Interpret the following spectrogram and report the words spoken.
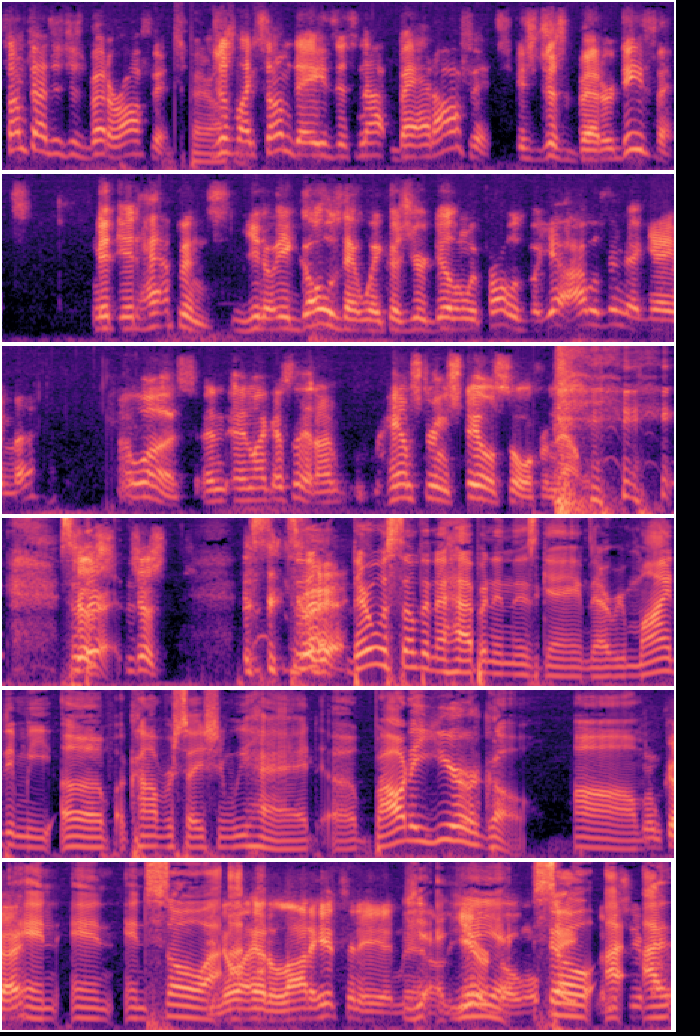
Sometimes it's just better offense. Better just offense. like some days it's not bad offense. It's just better defense. It, it happens. You know, it goes that way because you're dealing with pros. But yeah, I was in that game, man. I was, and and like I said, I'm hamstring still sore from that one. so just, there, just so there, was something that happened in this game that reminded me of a conversation we had about a year ago. Um, okay. And and and so you know I, I, had a lot of hits in the head, man. Yeah, yeah. yeah. Okay. So I, I,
